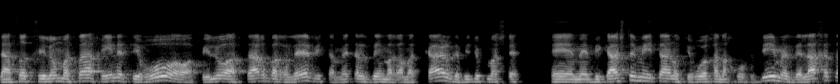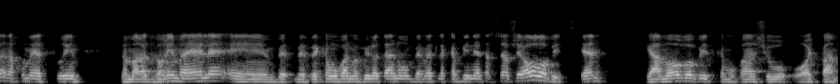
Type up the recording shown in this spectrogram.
לעשות צילום מסך, הנה תראו, או אפילו השר בר לב התעמת על זה עם הרמטכ"ל, זה בדיוק מה שביקשתם מאיתנו, תראו איך אנחנו עובדים, איזה לחץ אנחנו מייצרים. כלומר, הדברים האלה, וזה כמובן מוביל אותנו באמת לקבינט עכשיו של הורוביץ, כן? גם הורוביץ, כמובן שהוא, עוד פעם,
